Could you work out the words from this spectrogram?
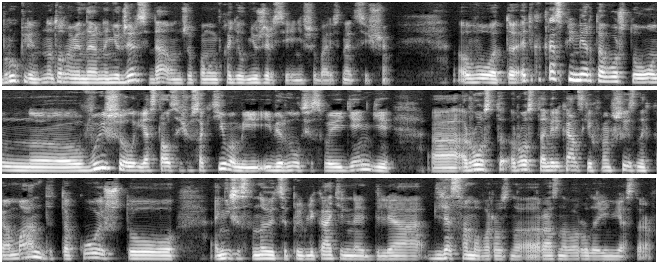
Бруклин, на тот момент, наверное, Нью-Джерси, да, он же, по-моему, входил в Нью-Джерси, я не ошибаюсь, Нетс еще. Вот. Это как раз пример того, что он э, вышел и остался еще с активом и, и вернул все свои деньги. А, рост, рост американских франшизных команд такой, что ниша становится привлекательной для, для самого разно, разного рода инвесторов.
